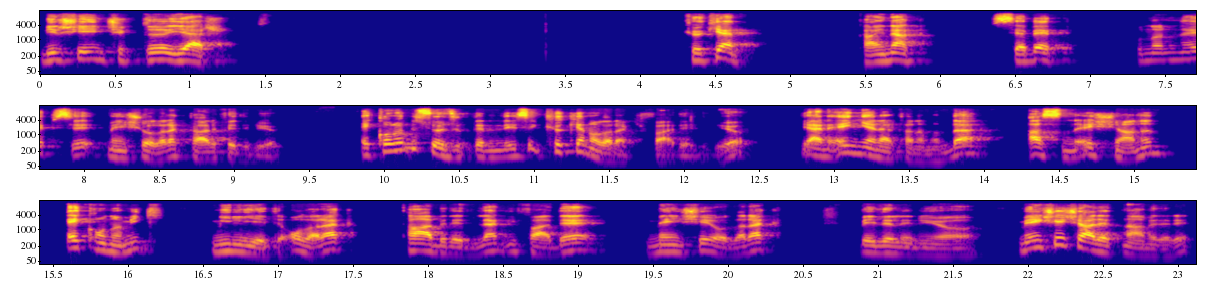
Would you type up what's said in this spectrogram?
Bir şeyin çıktığı yer. Köken, kaynak, sebep bunların hepsi menşe olarak tarif ediliyor. Ekonomi sözcüklerinde ise köken olarak ifade ediliyor. Yani en genel tanımında aslında eşyanın ekonomik milliyeti olarak tabir edilen ifade menşe olarak belirleniyor. Menşe şehadetnameleri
